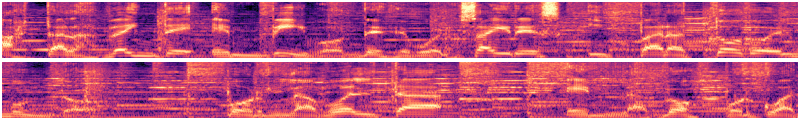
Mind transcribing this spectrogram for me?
Hasta las 20 en vivo desde Buenos Aires y para todo el mundo. Por la vuelta en la 2x4.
